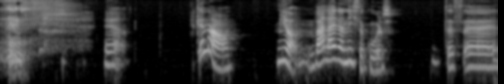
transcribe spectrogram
ja. Genau. Ja, war leider nicht so gut. Das äh,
